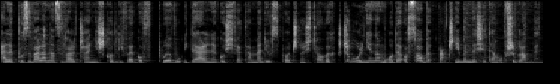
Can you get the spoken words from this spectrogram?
ale pozwala na zwalczanie szkodliwego wpływu idealnego świata mediów społecznościowych, szczególnie na młode osoby. Bacznie będę się temu przyglądać.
